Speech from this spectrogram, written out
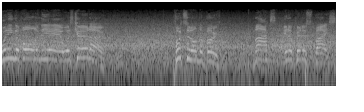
Winning the ball in the air was Curnow. Puts it on the boot. Marks in a bit of space.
